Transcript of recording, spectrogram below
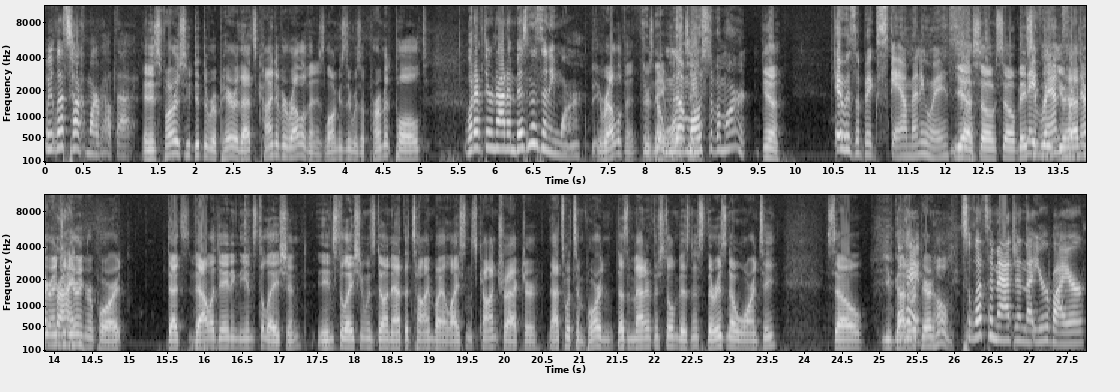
Wait, let's talk more about that. and as far as who did the repair, that's kind of irrelevant. As long as there was a permit pulled, What if they're not in business anymore? irrelevant. There's no They- No, warranty. most of them aren't. yeah, It was a big scam, anyways. yeah. So so basically, you have their your crime. engineering report that's validating the installation. The installation was done at the time by a licensed contractor. That's what's important. Doesn't matter if they're still in business. There is no warranty. So you've got Okay. a repaired home. So let's imagine that you're a buyer.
